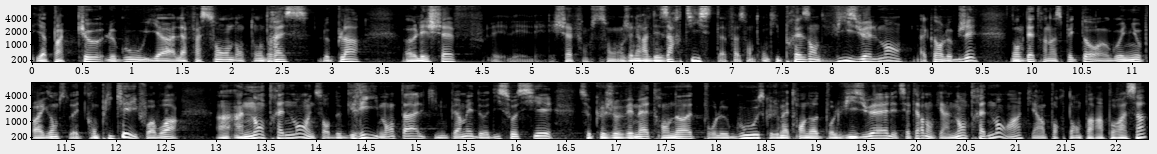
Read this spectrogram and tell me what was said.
Il n'y a pas que le goût, il y a la façon dont on dresse le plat. Euh, les chefs, les, chefs sont en général des artistes, la façon dont ils présentent visuellement, d'accord, l'objet. Donc d'être un inspecteur Goemio, par exemple, ça doit être compliqué. Il faut avoir un, un, entraînement, une sorte de grille mentale qui nous permet de dissocier ce que je vais mettre en note pour le goût, ce que je vais mettre en note pour le visuel, etc. Donc il y a un entraînement hein, qui est important par rapport à ça.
